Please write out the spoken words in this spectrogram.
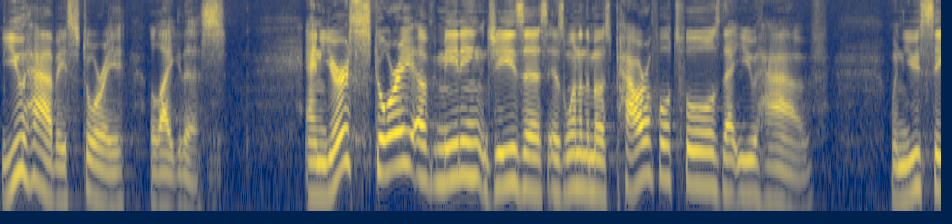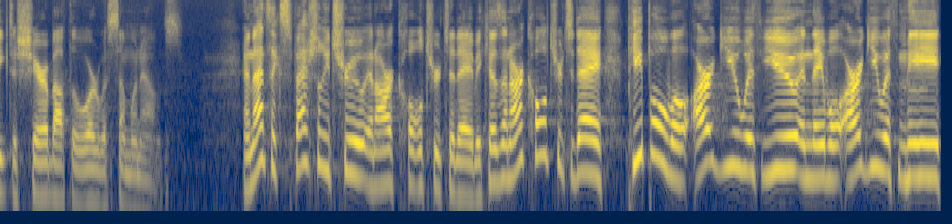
you have a story like this. And your story of meeting Jesus is one of the most powerful tools that you have when you seek to share about the Lord with someone else. And that's especially true in our culture today because in our culture today, people will argue with you and they will argue with me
